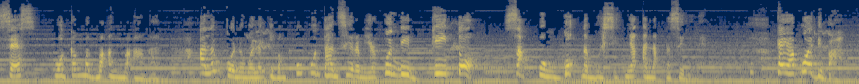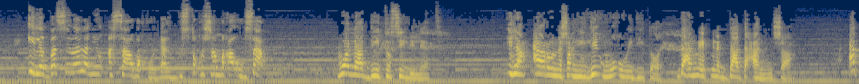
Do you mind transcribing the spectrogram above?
Ses, huwag kang magmaang-maangan. Alam ko na walang ibang pupuntahan si Ramir kundi dito sa punggok na buwisit niyang anak na si Lynette. Kaya pwede ba? Ilabas niyo na lang yung asawa ko dahil gusto ko siyang makausap. Wala dito si Lilet. Ilang araw na siyang hindi umuwi dito dahil may pinagdadaanan siya. At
